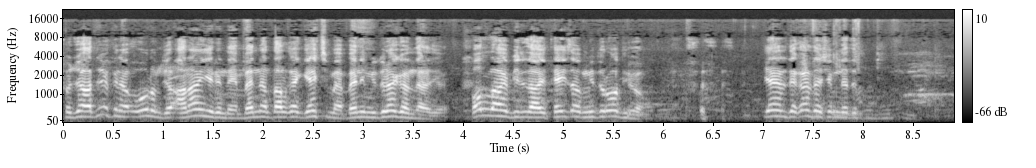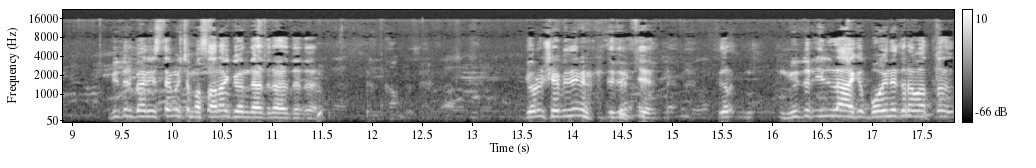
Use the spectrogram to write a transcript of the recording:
Çocuğa diyor ki ne oğlum diyor anan yerindeyim benden dalga geçme beni müdüre gönder diyor. Vallahi billahi teyze müdür o diyor. Geldi kardeşim dedi. Müdür beni istemişti ama sana gönderdiler dedi. Görüşebilir miyim? Dedim ki "Gır- müdür illa ki boynu kravatlı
